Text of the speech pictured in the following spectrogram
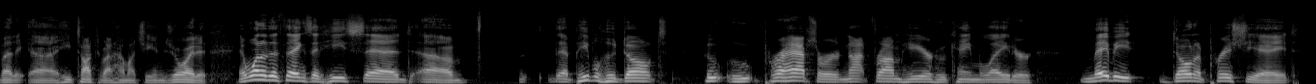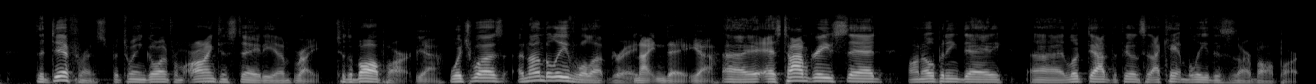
but uh, he talked about how much he enjoyed it. And one of the things that he said um, that people who don't, who who perhaps are not from here, who came later, maybe don't appreciate the difference between going from Arlington Stadium Right. to the ballpark, Yeah. which was an unbelievable upgrade. Night and day. Yeah. Uh, as Tom Grieve said on opening day, uh, looked out at the field and said, "I can't believe this is our ballpark."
